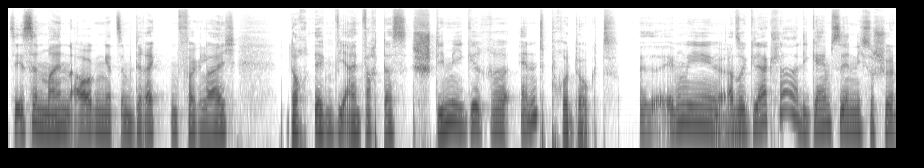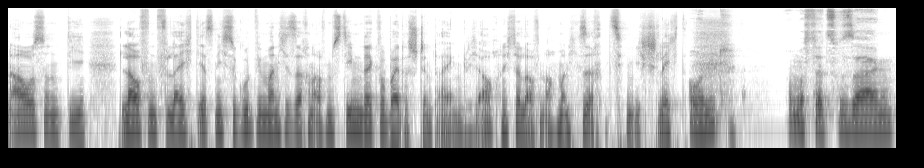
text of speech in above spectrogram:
sie ist in meinen Augen jetzt im direkten Vergleich doch irgendwie einfach das stimmigere Endprodukt. Äh, Irgendwie, also ja klar, die Games sehen nicht so schön aus und die laufen vielleicht jetzt nicht so gut wie manche Sachen auf dem Steam Deck, wobei das stimmt eigentlich auch nicht, da laufen auch manche Sachen ziemlich schlecht. Und man muss dazu sagen,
